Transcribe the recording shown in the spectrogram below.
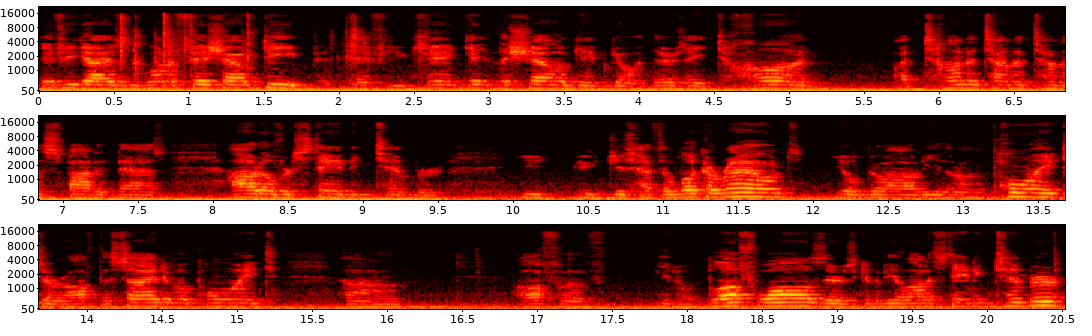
if you guys want to fish out deep, if you can't get the shallow game going, there's a ton, a ton, a ton, a ton of spotted bass out over standing timber. You, you just have to look around. You'll go out either on a point or off the side of a point, um, of you know bluff walls. There's going to be a lot of standing timber.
